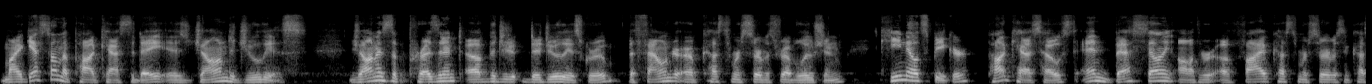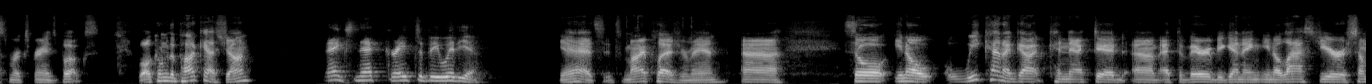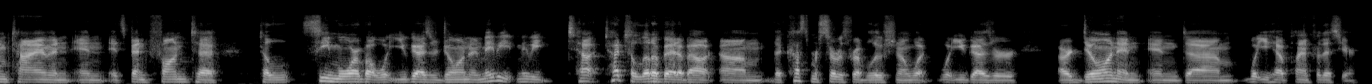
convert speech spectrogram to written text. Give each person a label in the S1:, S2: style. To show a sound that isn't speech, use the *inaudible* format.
S1: My guest on the podcast today is John DiJulius. John is the president of the DiJulius Group, the founder of Customer Service Revolution, keynote speaker, podcast host, and best selling author of five customer service and customer experience books. Welcome to the podcast, John.
S2: Thanks, Nick. Great to be with you.
S1: Yeah, it's, it's my pleasure, man. Uh, so, you know, we kind of got connected um, at the very beginning, you know, last year sometime, and, and it's been fun to to see more about what you guys are doing and maybe maybe t- touch a little bit about um, the customer service revolution on what what you guys are are doing and and um, what you have planned for this year.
